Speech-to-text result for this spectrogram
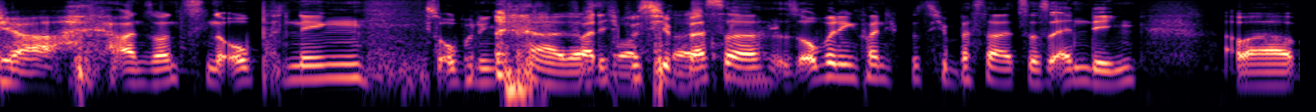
ja, ansonsten Opening. Das Opening Ja, das fand ich ein bisschen besser. Das Opening fand ich ein bisschen besser als das Ending. Aber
